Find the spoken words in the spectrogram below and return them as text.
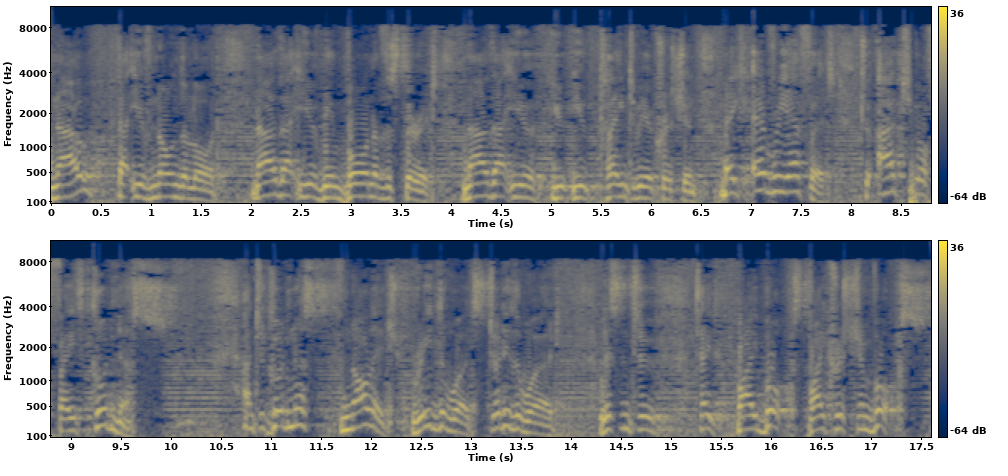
now that you've known the Lord, now that you've been born of the Spirit, now that you, you, you claim to be a Christian, make every effort to add to your faith goodness. And to goodness, knowledge. Read the Word, study the Word, listen to, take, buy books, buy Christian books,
